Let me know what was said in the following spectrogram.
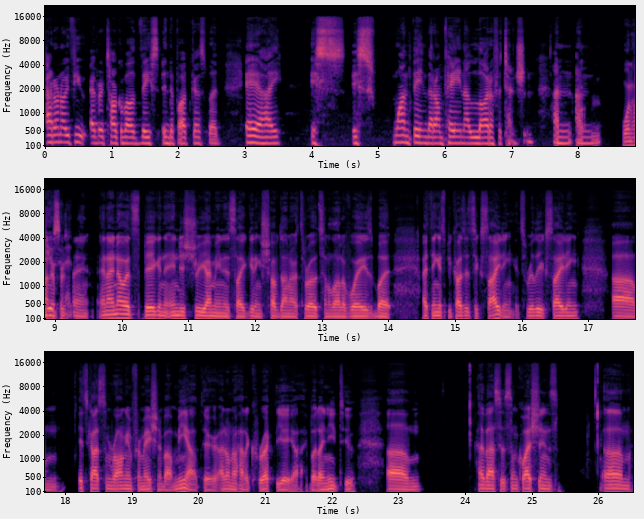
I don't know if you ever talk about this in the podcast, but AI is is one thing that I'm paying a lot of attention and and 100%. And I know it's big in the industry. I mean, it's like getting shoved down our throats in a lot of ways, but I think it's because it's exciting. It's really exciting. Um, it's got some wrong information about me out there. I don't know how to correct the AI, but I need to. Um, I've asked it some questions. Um,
